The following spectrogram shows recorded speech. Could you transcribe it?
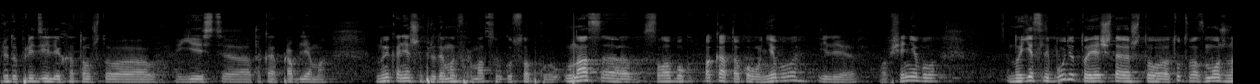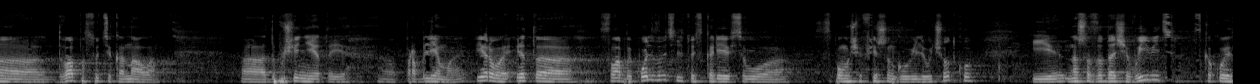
предупредили их о том, что есть э, такая проблема. Ну и, конечно, передаем информацию в госопку. У нас, э, слава богу, пока такого не было или вообще не было. Но если будет, то я считаю, что тут возможно два, по сути, канала э, допущения этой э, проблемы. Первое – это слабый пользователь, то есть, скорее всего, с помощью фишинга увели учетку. И наша задача выявить, с какой,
